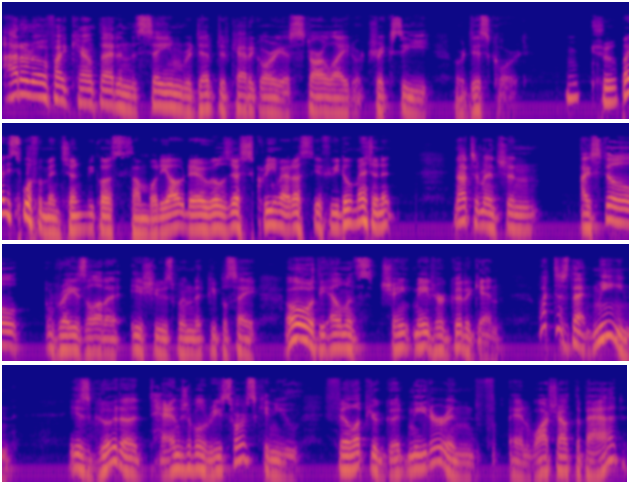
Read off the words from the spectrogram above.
I don't know if I'd count that in the same redemptive category as Starlight or Trixie or Discord. Mm, True, but it's worth a mention because somebody out there will just scream at us if we don't mention it. Not to mention, I still raise a lot of issues when the people say, "Oh, the elements cha- made her good again." What does that mean? Is good a tangible resource? Can you fill up your good meter and and wash out the bad?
